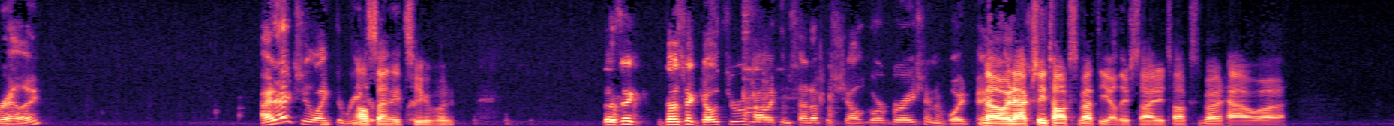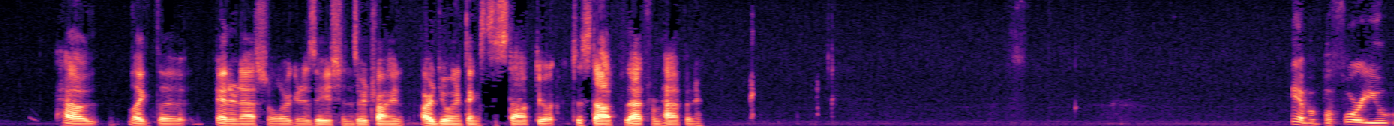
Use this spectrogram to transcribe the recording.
Really? I'd actually like to read. I'll send it to you, but Does it does it go through how I can set up a shell corporation and avoid paying? no, it actually talks about the other side. It talks about how uh, how like the international organizations are trying are doing things to stop do to stop that from happening. Yeah, but before you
